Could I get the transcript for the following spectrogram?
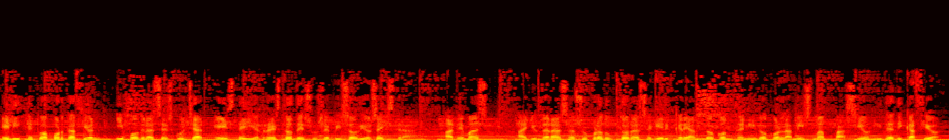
Elige tu aportación y podrás escuchar este y el resto de sus episodios extra. Además, ayudarás a su productor a seguir creando contenido con la misma pasión y dedicación.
